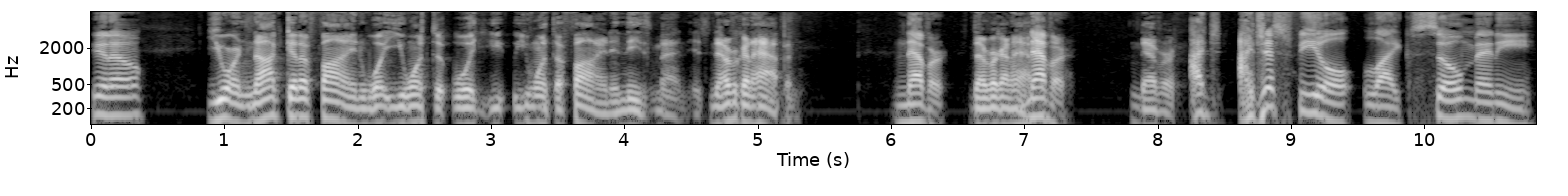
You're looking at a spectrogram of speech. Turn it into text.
You know, You are not going to find what you want to what you, you want to find in these men. It's never going to happen. never, Never going to happen. never. Never. I I just feel like so many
